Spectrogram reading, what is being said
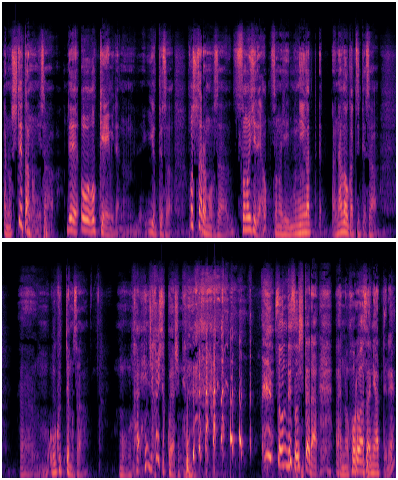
あの、してたのにさ、で、お、オッケーみたいな言ってさ、そしたらもうさ、その日だよ。その日、新潟、長岡着いてさ、うん、送ってもさ、もう、返事返してこやしね。そんで、そしたら、あの、フォロワーさんに会ってね。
